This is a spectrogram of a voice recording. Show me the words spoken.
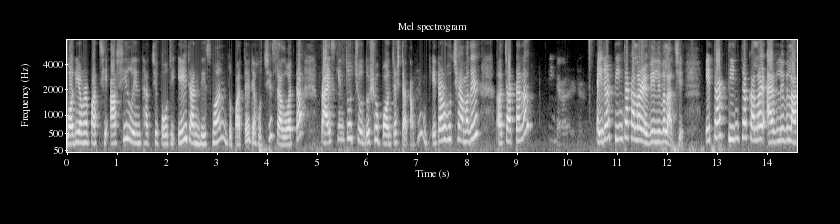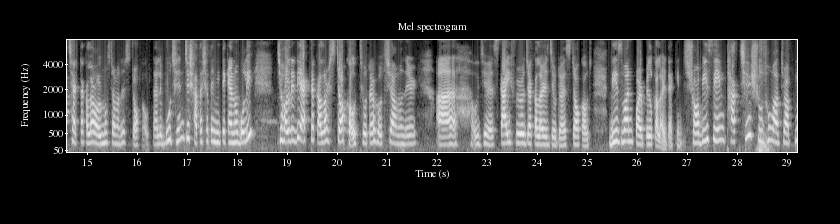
বডি আমরা পাচ্ছি আশি লেন থাকছে forty eight and this one dupatta এটা হচ্ছে সালোয়ারটা। প্রাইস কিন্তু চোদ্দশো পঞ্চাশ টাকা। হুম এটার হচ্ছে আমাদের চারটা না? এটার তিনটা কালার অ্যাভেলেবেল আছে। এটার তিনটা কালার অ্যাভেলেবেল আছে, একটা কালার অলমোস্ট আমাদের স্টক আউট তাহলে বুঝেন যে সাথে সাথে নিতে কেন বলি? যে অলরেডি একটা কালার স্টক আউট ওটা হচ্ছে আমাদের ওই যে স্কাই ফিরোজা কালারের যে ওটা stock out this one purple colour দেখেন, সবই সেম থাকছে, শুধুমাত্র আপনি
